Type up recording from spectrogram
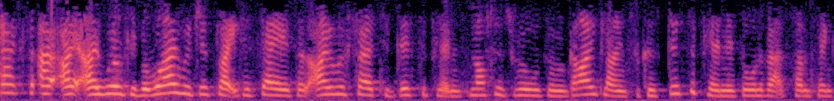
I, I, will do, but what I would just like to say is that I refer to disciplines not as rules and guidelines because discipline is all about something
